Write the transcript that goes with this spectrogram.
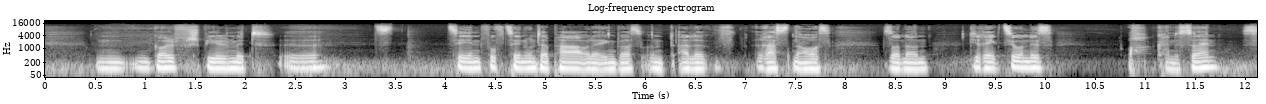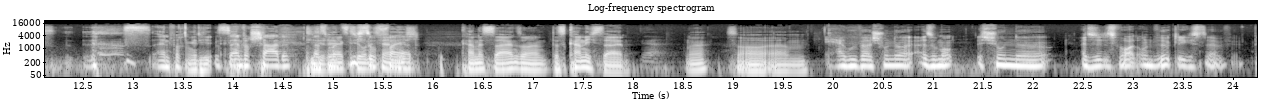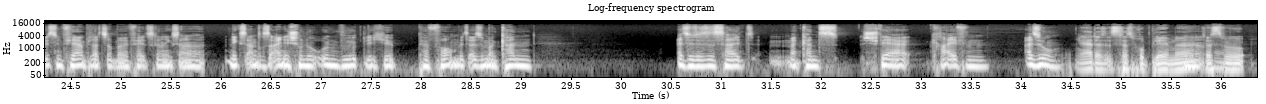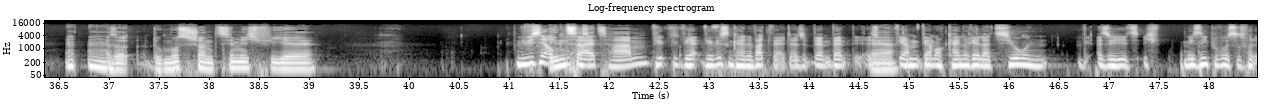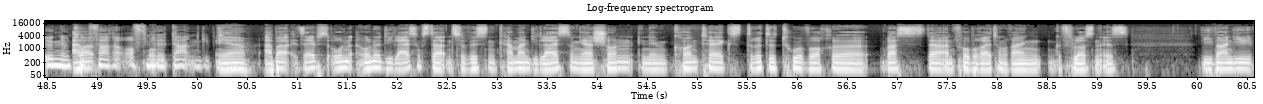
ein, ein Golfspiel mit äh, 10, 15 unter Paar oder irgendwas und alle rasten aus, sondern die Reaktion ist, oh, kann es sein? Es, es ist einfach, Ja, die- es ist einfach schade, Die dass man es Reaktion nicht so ist ja feiert. nicht, kann es sein, sondern das kann nicht sein. Ne? So, ähm, Ja, gut, war schon eine, also ist schon eine, also das Wort unwirklich ist ein bisschen Fernplatz, aber mir fällt jetzt gar nichts, an, nichts anderes ein, ist schon eine unwirkliche Performance. Also man kann, also das ist halt, man kann es schwer greifen. Also, ja, das ist das Problem, ne? Ja. Dass du, also du musst schon ziemlich viel wir wissen ja auch, Insights haben. also, wir, wir, wir wissen keine Wattwerte. Also, wir, also Ja. wir, haben, wir haben auch keine Relation. Also jetzt, ich, mir ist nicht bewusst, dass es von irgendeinem Aber- Topfahrer offene Daten gibt. Ja, aber selbst ohne, ohne die Leistungsdaten zu wissen, kann man die Leistung ja schon in dem Kontext dritte Tourwoche, was da an Vorbereitung reingeflossen ist, wie waren die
